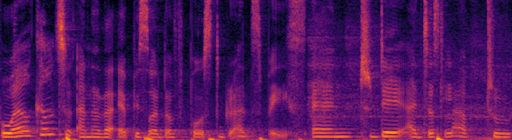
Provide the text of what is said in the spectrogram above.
Welcome to another episode of Post Grad Space, and today I just love to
